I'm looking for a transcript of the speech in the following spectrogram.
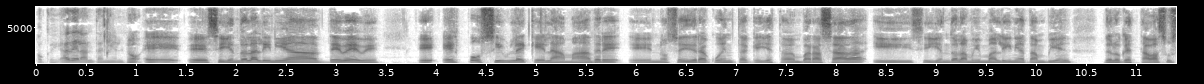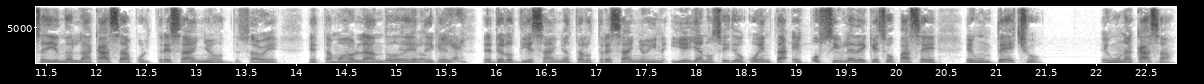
Ok, adelante, Aniel. No, eh, eh, siguiendo la línea de Bebe, eh, ¿es posible que la madre eh, no se diera cuenta que ella estaba embarazada y siguiendo la misma línea también de lo que estaba sucediendo en la casa por tres años, ¿sabes? Estamos hablando Desde de, que 10. desde los 10 años hasta los tres años y, y ella no se dio cuenta. ¿Es posible de que eso pase en un techo, en una casa?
